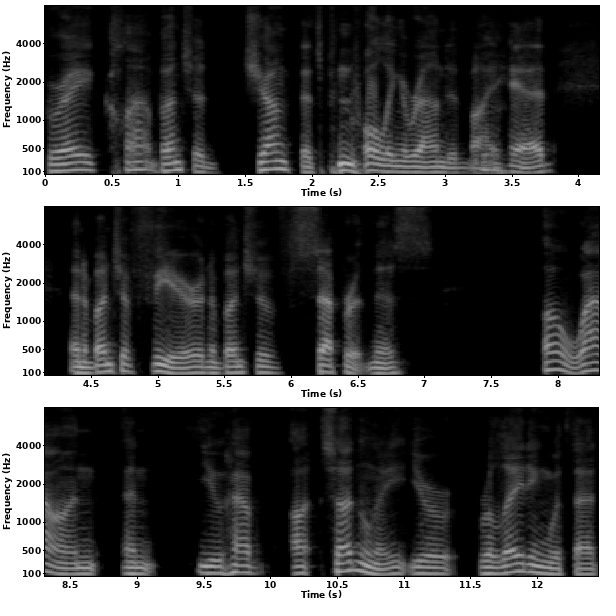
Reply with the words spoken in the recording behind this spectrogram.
gray cloud, bunch of junk that's been rolling around in my mm-hmm. head and a bunch of fear and a bunch of separateness oh wow and and you have uh, suddenly you're relating with that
